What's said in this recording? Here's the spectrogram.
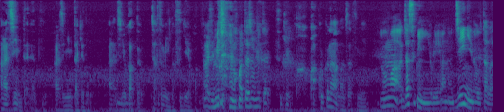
アラジンみたいなやつ。アラジン見たけどアラジンよかったよ。ジャスミンがすげえよかった。アラジン見たよ。私も見たよ。すげえかっこよくない？あのジャスミン。まあジャスミンよりあのジーニーの歌が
